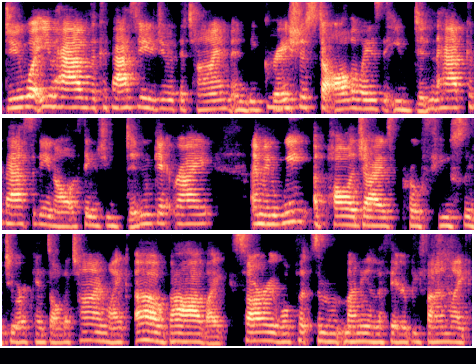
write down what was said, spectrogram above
do what you have the capacity to do at the time and be mm-hmm. gracious to all the ways that you didn't have capacity and all the things you didn't get right I mean, we apologize profusely to our kids all the time, like, oh God, like, sorry, we'll put some money in the therapy fund. Like,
